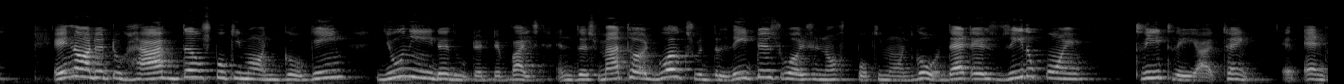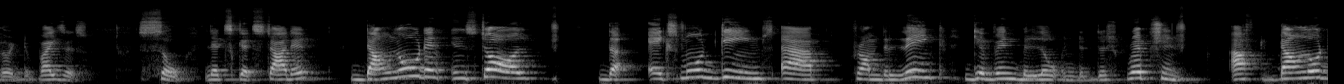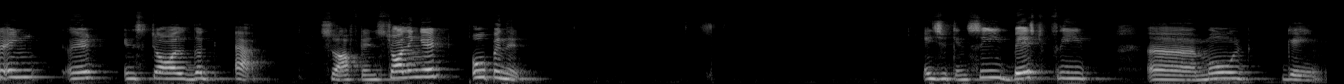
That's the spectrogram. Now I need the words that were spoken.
In order to hack the Pokemon Go game, you need a rooted device and this method works with the latest version of Pokemon Go that is 0.33 I think in Android devices. So let's get started. Download and install the Xmod Games app from the link given below in the description. After downloading it, install the app. So after installing it, open it. As you can see, best free uh, mode game.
